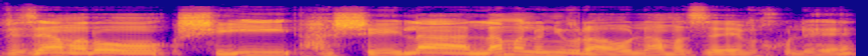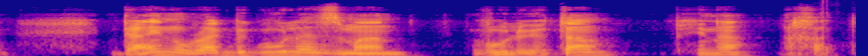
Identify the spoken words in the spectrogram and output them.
וזה אמרו שהיא השאלה למה לא נברא העולם הזה וכולי, דהיינו רק בגבול הזמן, והוא להיותם בחינה אחת.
